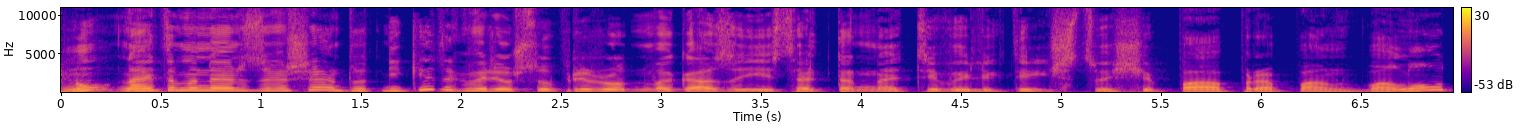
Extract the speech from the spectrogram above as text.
Ну, на этом мы, наверное, завершаем. Тут Никита говорил, что у природного газа есть альтернатива электричества щепа, пропан в баллон,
